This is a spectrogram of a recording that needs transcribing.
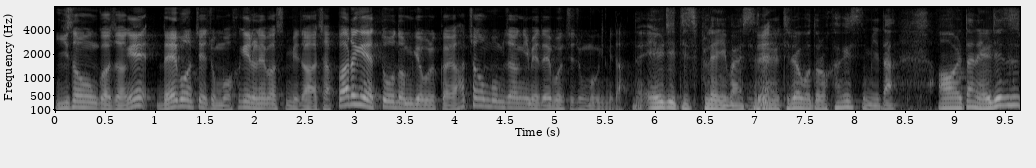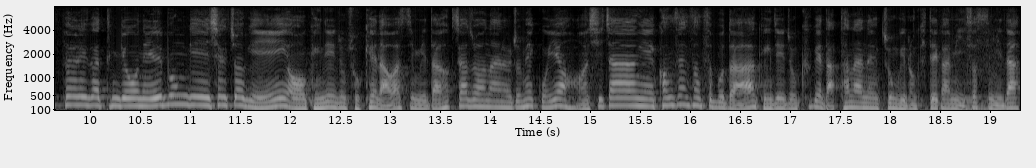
이성훈 과장의 네 번째 종목 확인을 해봤습니다. 자 빠르게 또 넘겨볼까요? 하창원 본부장님의 네 번째 종목입니다. 네, LG 디스플레이 말씀을 네. 드려보도록 하겠습니다. 어, 일단 LG 디스플레이 같은 경우는 1분기 실적이 어, 굉장히 좀 좋게 나왔습니다. 흑자 전환을 좀 했고요. 어, 시장의 consensus보다 굉장히 좀 크게 나타나는 좀 이런 기대감이 있었습니다.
